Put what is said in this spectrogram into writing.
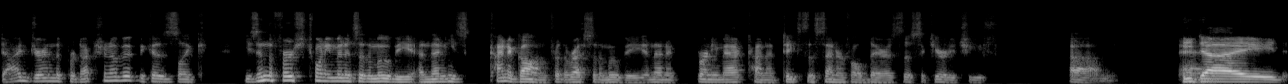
died during the production of it because like he's in the first 20 minutes of the movie and then he's kind of gone for the rest of the movie and then Bernie Mac kind of takes the centerfold there as the security chief. Um, He and died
